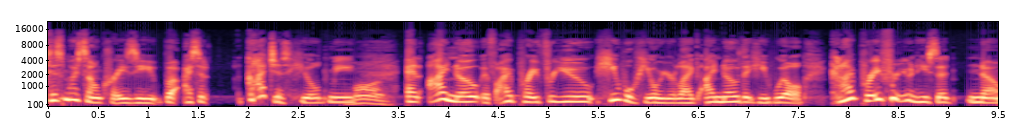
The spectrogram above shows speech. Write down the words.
this might sound crazy, but I said, God just healed me. And I know if I pray for you, he will heal your leg. I know that he will. Can I pray for you? And he said, no.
